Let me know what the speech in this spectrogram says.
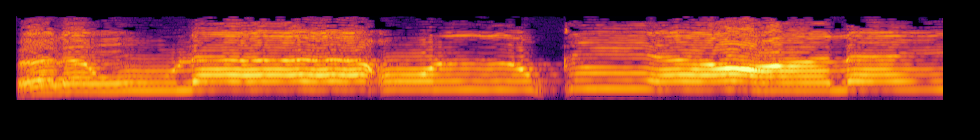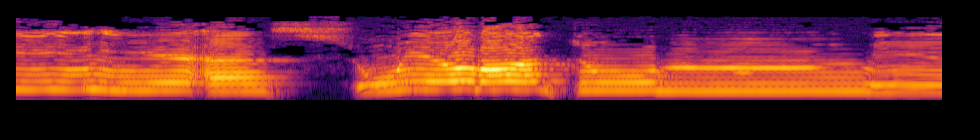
فلولا ألقي عليه أسورة من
